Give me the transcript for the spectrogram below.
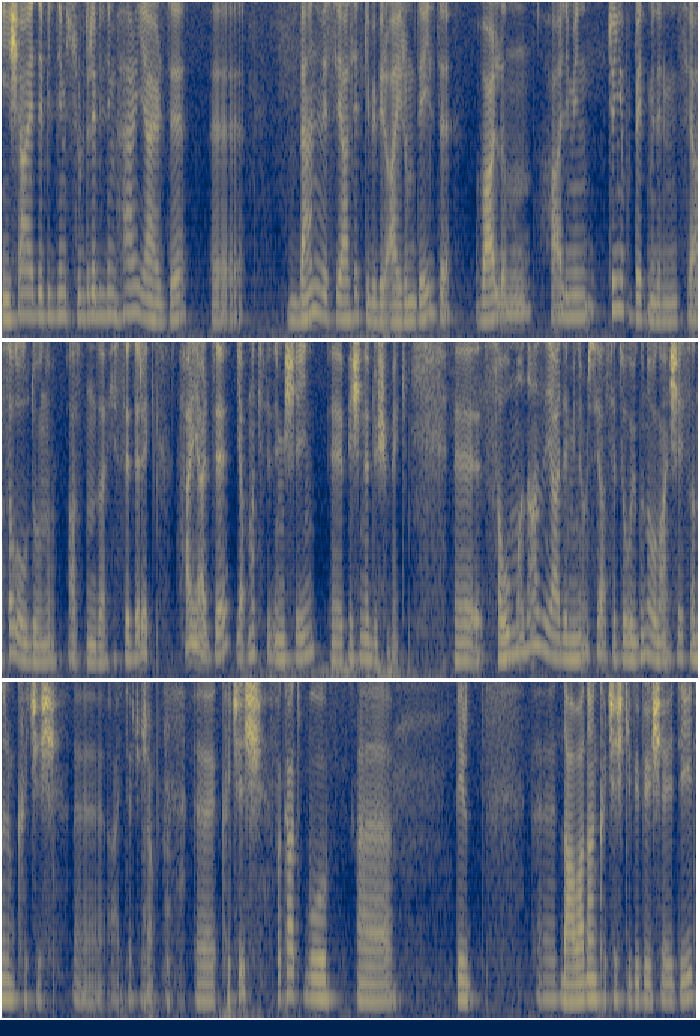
inşa edebildiğim, sürdürebildiğim her yerde e, ben ve siyaset gibi bir ayrım değil de varlığımın, halimin, tüm yapıp etmelerimin siyasal olduğunu aslında hissederek her yerde yapmak istediğim şeyin e, peşine düşmek. E, savunmadan ziyade minör siyasete uygun olan şey sanırım kaçış. E, Aytaç Hocam. E, kaçış fakat bu e, bir e, davadan kaçış gibi bir şey değil.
